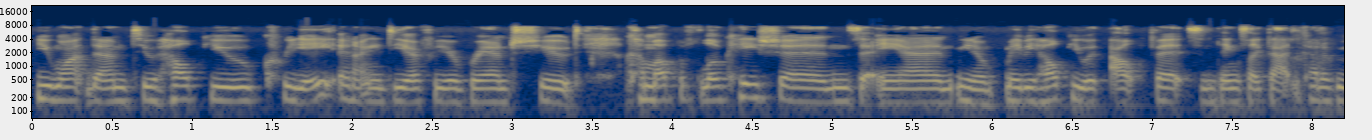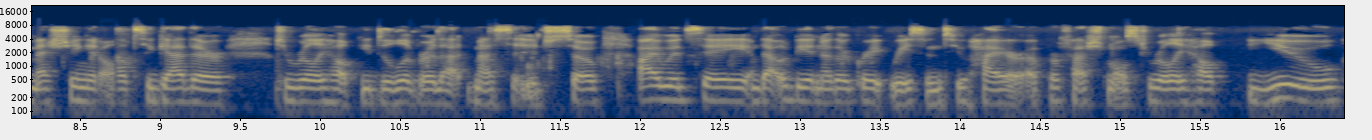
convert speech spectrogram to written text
you want them to help you create an idea for your brand shoot, come up with locations, and you know maybe help you with outfits and things like that, and kind of meshing it all together to really help you deliver that message. So, I would say that would be another great reason to hire a professional to really help you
